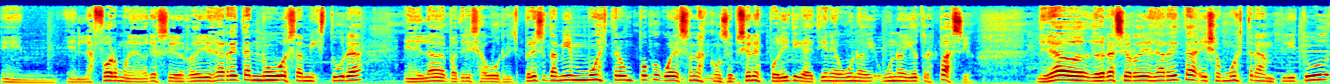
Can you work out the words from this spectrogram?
en, la fórmula de Horacio Rodríguez Larreta, no hubo esa mixtura en el lado de Patricia Bullrich. Pero eso también muestra un poco cuáles son las concepciones políticas que tiene uno y, uno y otro espacio. Del lado de Horacio Rodríguez Larreta, ellos muestran amplitud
